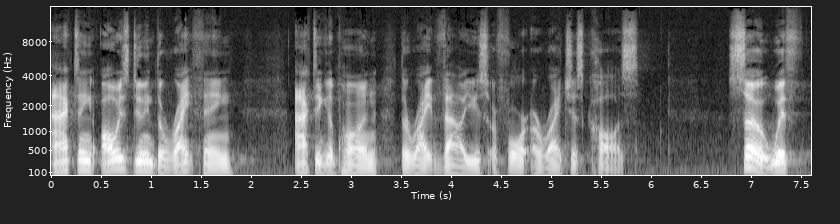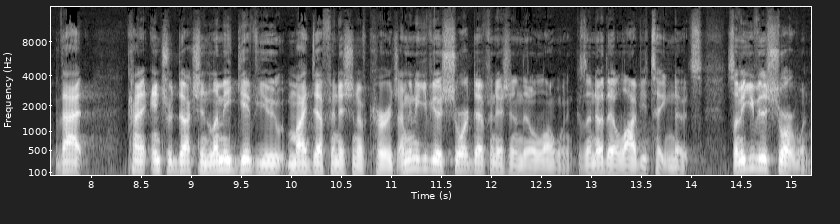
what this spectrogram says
acting, always doing the right thing, acting upon the right values or for a righteous cause. So, with that kind of introduction, let me give you my definition of courage. I'm going to give you a short definition and then a long one because I know that a lot of you take notes. So, let me give you the short one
